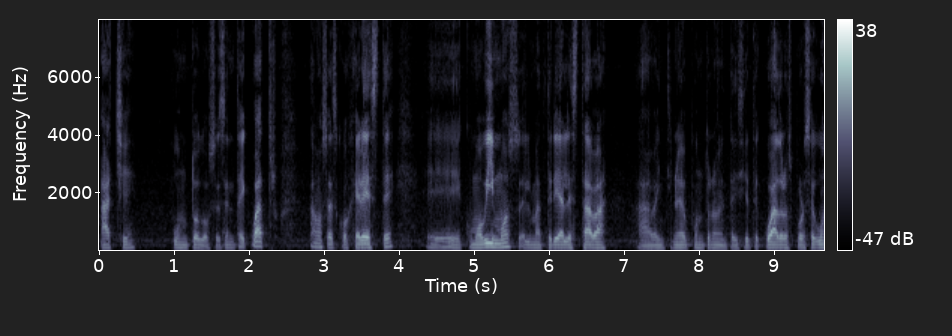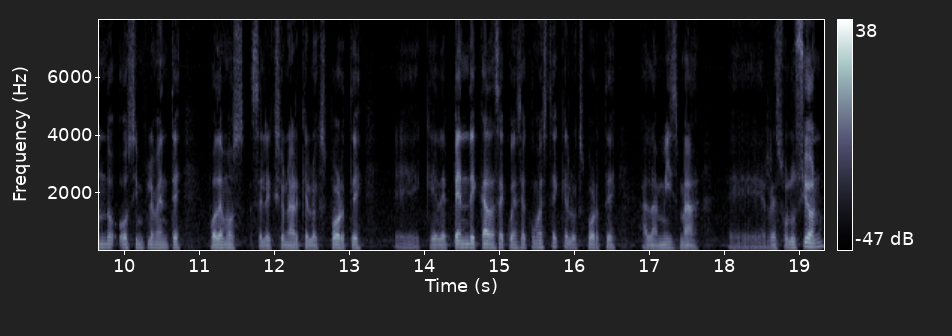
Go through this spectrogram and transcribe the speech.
H 264 Vamos a escoger este. Eh, como vimos, el material estaba a 29.97 cuadros por segundo o simplemente podemos seleccionar que lo exporte, eh, que depende cada secuencia como esté, que lo exporte a la misma eh, resolución,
